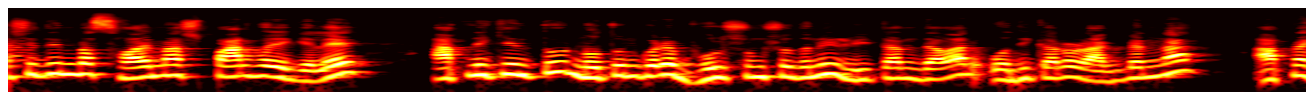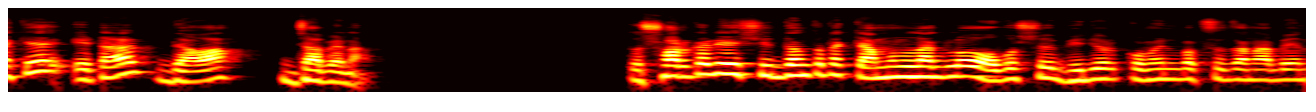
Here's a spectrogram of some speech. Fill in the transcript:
আশি দিন বা ছয় মাস পার হয়ে গেলে আপনি কিন্তু নতুন করে ভুল সংশোধনী রিটার্ন দেওয়ার অধিকারও রাখবেন না, আপনাকে এটা দেওয়া যাবে না। তো সরকারি এই সিদ্ধান্তটা কেমন লাগল অবশ্যই ভিডিওর কমেন্ট বক্সে জানাবেন,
